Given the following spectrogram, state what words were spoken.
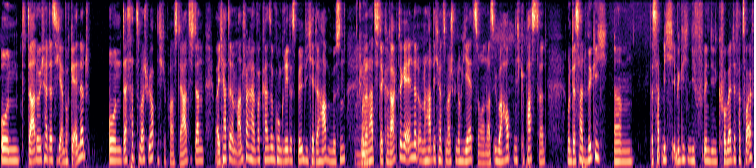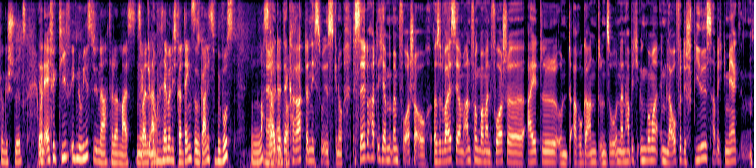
Und dadurch hat er sich einfach geändert. Und das hat zum Beispiel überhaupt nicht gepasst. Der hat sich dann, weil ich hatte am Anfang einfach kein so ein konkretes Bild, wie ich hätte haben müssen. Und dann hat sich der Charakter geändert und dann hatte ich halt zum Beispiel noch Jähzorn, was überhaupt nicht gepasst hat. Und das hat wirklich, ähm, das hat mich wirklich in die, in die komplette Verzweiflung gestürzt. Ja. Und effektiv ignorierst du den Nachteil dann meistens, Ja, weil genau. du einfach selber nicht dran denkst, also gar nicht so bewusst. Machst weil halt der, der. Charakter nicht so ist, genau. Dasselbe hatte ich ja mit meinem Forscher auch. Also du weißt ja, am Anfang war mein Forscher eitel und arrogant und so. Und dann habe ich irgendwann mal im Laufe des Spiels, habe ich gemerkt, mh,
